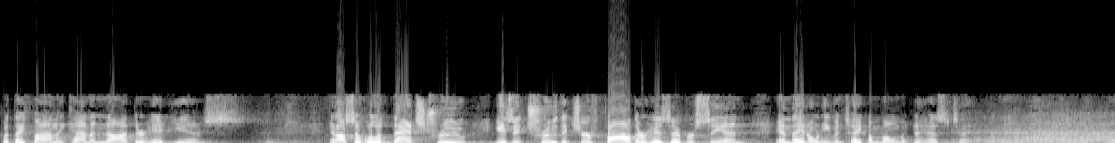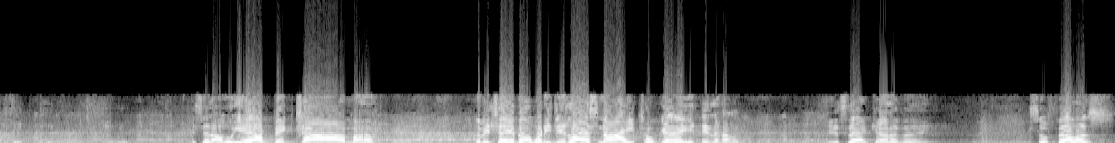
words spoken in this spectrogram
but they finally kind of nod their head yes. And I say, well, if that's true, is it true that your father has ever sinned? And they don't even take a moment to hesitate. They said, oh yeah, big time. Let me tell you about what he did last night, okay? You know, it's that kind of thing. So fellas,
